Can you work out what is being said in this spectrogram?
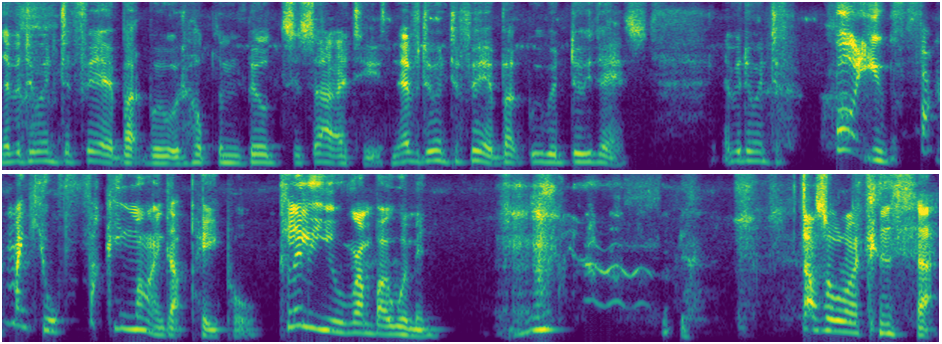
Never to interfere, but we would help them build societies. Never to interfere, but we would do this. Never to interfere. What you fucking make your fucking mind up, people. Clearly, you run by women. That's all I can say.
